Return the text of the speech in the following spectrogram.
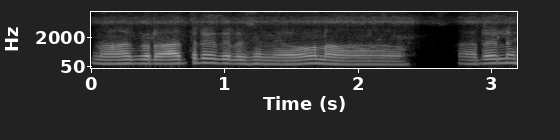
నాకు రాత్రే తెలిసింది అవునా సరేలే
